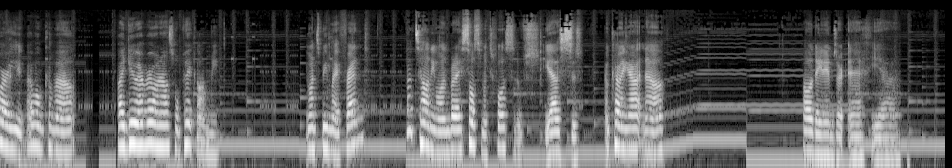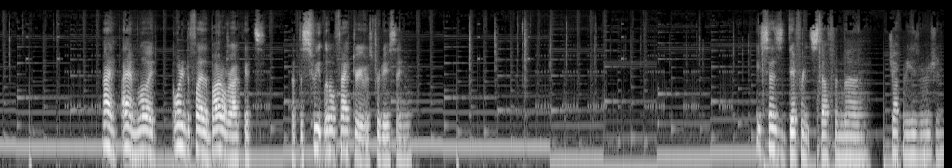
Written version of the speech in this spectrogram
are you? I won't come out. If I do, everyone else will pick on me. You want to be my friend? Don't tell anyone, but I stole some explosives. Yes, I'm coming out now. Holiday names are eh, yeah. Hi, I am Lloyd. I wanted to fly the bottle rockets that the sweet little factory was producing. He says different stuff in the Japanese version.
